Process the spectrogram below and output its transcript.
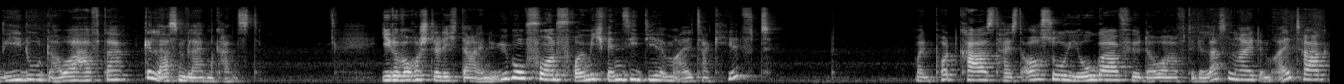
wie du dauerhafter gelassen bleiben kannst. Jede Woche stelle ich da eine Übung vor und freue mich, wenn sie dir im Alltag hilft. Mein Podcast heißt auch so Yoga für dauerhafte Gelassenheit im Alltag.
